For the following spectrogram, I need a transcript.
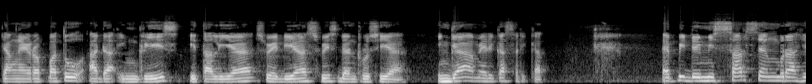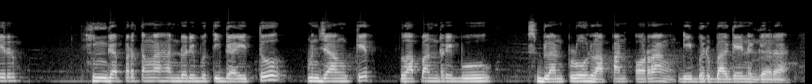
Yang Eropa tuh ada Inggris, Italia, Swedia, Swiss dan Rusia hingga Amerika Serikat. Epidemi SARS yang berakhir hingga pertengahan 2003 itu menjangkit 8.098 orang di berbagai negara.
